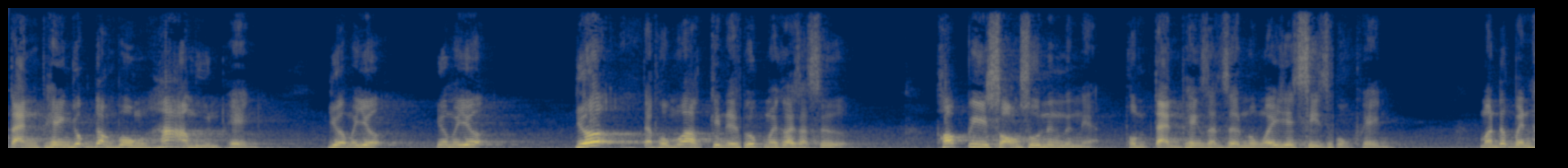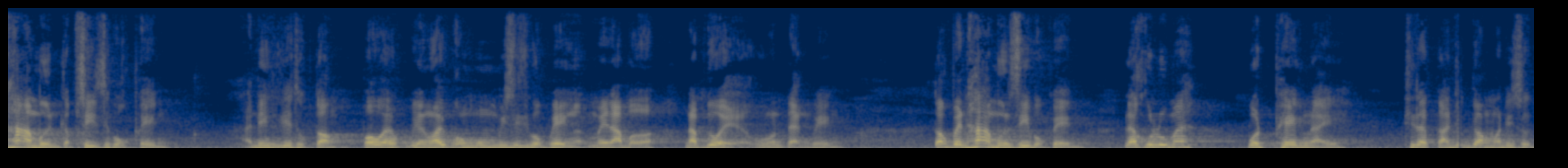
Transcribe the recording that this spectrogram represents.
แต่งเพลงยกย่องพระองค์ห้าหมื่นเพลง เยอะไหม่เยอะ เยอะไหม่เยอะ เยอะ แต่ผมว่ากินเดทุกไม่ค่อยสัตย์ซื่อ เพราะปี 2011 เนี่ย ผมแต่งเพลงสรรเสริญพระองค์ไว้ 46 เพลง มันต้องเป็น 50,000 กับ 46 เพลงอันนี้คือที่ถูกต้อง เพราะว่าอย่างน้อยผมมี 46 เพลงอะไม่นับเหรอนับด้วยผมแต่งเพลง ต้องเป็น54,000เพลง แล้วคุณรู้ไหมบทเพลงไหน ที่รับการยกย่องมากที่สุด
